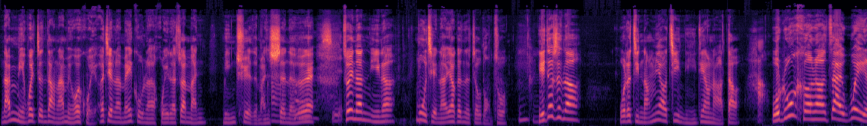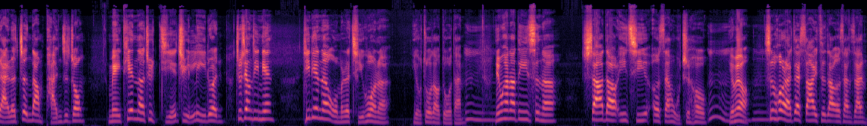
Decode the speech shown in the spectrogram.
难免会震荡，难免会回，而且呢，美股呢回的算蛮明确的，蛮深的，对不对？所以呢，你呢，目前呢要跟着周董做，嗯也就是呢，我的锦囊妙计你一定要拿到。好，我如何呢，在未来的震荡盘之中，每天呢去截取利润？就像今天，今天呢，我们的期货呢有做到多单，嗯你有没有看到第一次呢杀到一七二三五之后，嗯有没有？是不是后来再杀一次到二三三？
